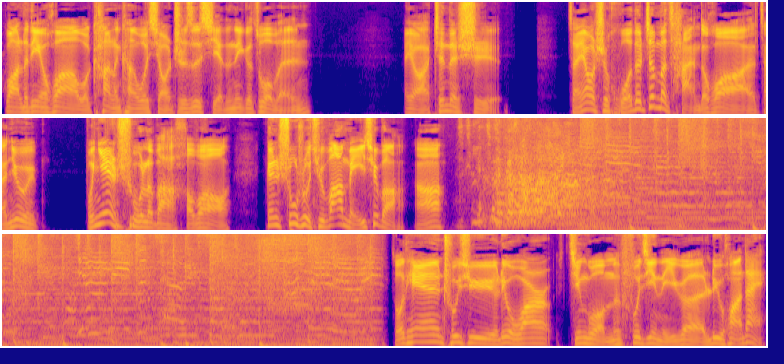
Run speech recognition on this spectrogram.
挂了电话，我看了看我小侄子写的那个作文，哎呀，真的是，咱要是活得这么惨的话，咱就不念书了吧，好不好？跟叔叔去挖煤去吧，啊！昨天出去遛弯儿经过我们附近的一个绿化带，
